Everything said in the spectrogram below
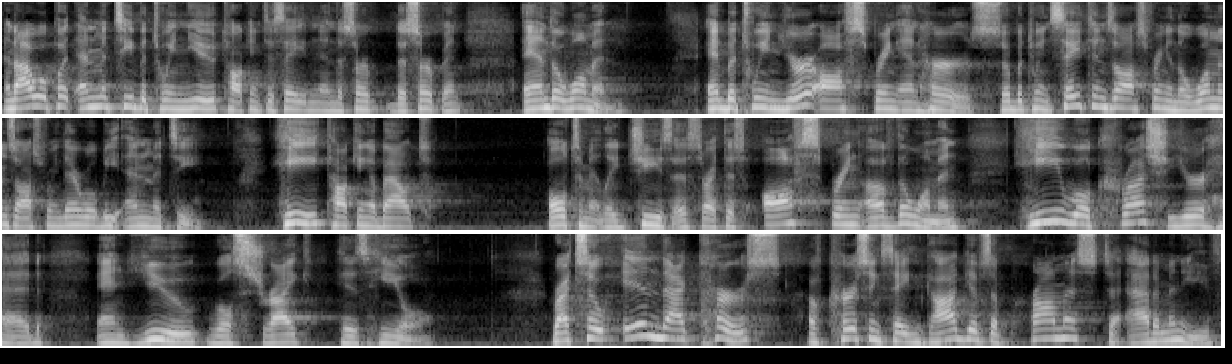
And I will put enmity between you, talking to Satan and the, serp- the serpent, and the woman, and between your offspring and hers. So between Satan's offspring and the woman's offspring, there will be enmity. He, talking about ultimately Jesus, right, this offspring of the woman, he will crush your head and you will strike his heel. Right? So, in that curse of cursing Satan, God gives a promise to Adam and Eve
